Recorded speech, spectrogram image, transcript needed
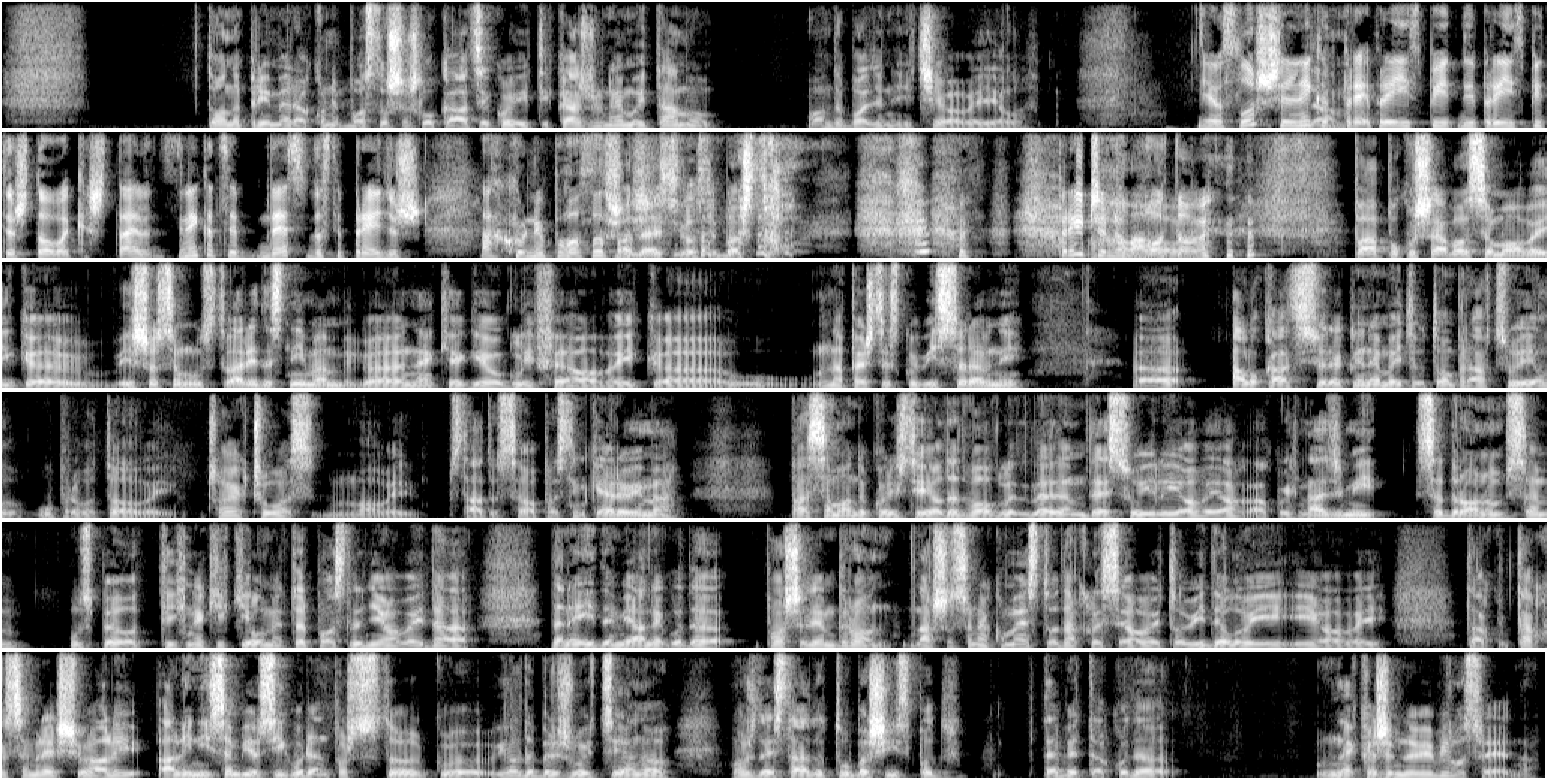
to na primjer ako ne poslušaš lokacije koji ti kažu nemoj tamo onda bolje ne ići ovaj, jel, Jel slušaš ili nekad Da. pre, preispit, preispitaš to, ovak, šta nekad se desi da se pređeš ako ne pa poslušaš. desilo se baš to. Pričaj nam malo o Ovaj. tome. Pa pokušavao sam ovaj, g- išao sam u stvari da snimam g- neke geoglife ovaj, u- na Pešterskoj visoravni, a, lokaciji su rekli nemojte u tom pravcu, jer upravo to ovaj, čovjek čuva ovaj, stadu sa opasnim kerovima, pa sam onda koristio jel da dvogled, gledam gde su ili ovaj, ako ih nađem i sa dronom sam uspeo tih nekih kilometar posljednji ovaj, da, da ne idem ja, nego da pošaljem dron. Našao sam neko mesto odakle se ovaj, to videlo i, i ovaj, tako, tako sam rešio, ali, ali nisam bio siguran, pošto su to, jel da brežujci, ono, možda je stado tu baš ispod tebe, tako da ne kažem da bi bilo sve jedno.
